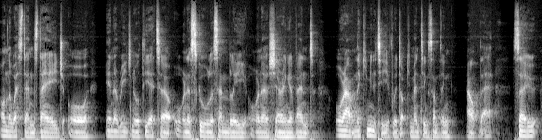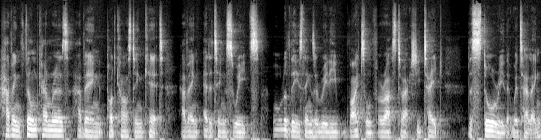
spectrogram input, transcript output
on the West End stage or in a regional theatre or in a school assembly or in a sharing event or out in the community if we're documenting something out there. So having film cameras, having podcasting kit, having editing suites, all of these things are really vital for us to actually take the story that we're telling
